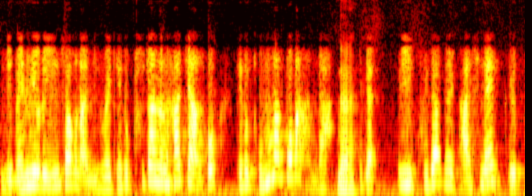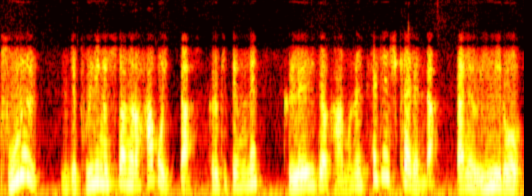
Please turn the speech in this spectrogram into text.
이제 맨유를 인수하고 난 이후에 계속 투자는 하지 않고 계속 돈만 뽑아간다. 네. 그러니까 이 구단을 자신의 그 부를 이제 불리는 수단으로 하고 있다. 그렇기 때문에 글레이저 가문을 퇴진시켜야 된다라는 의미로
